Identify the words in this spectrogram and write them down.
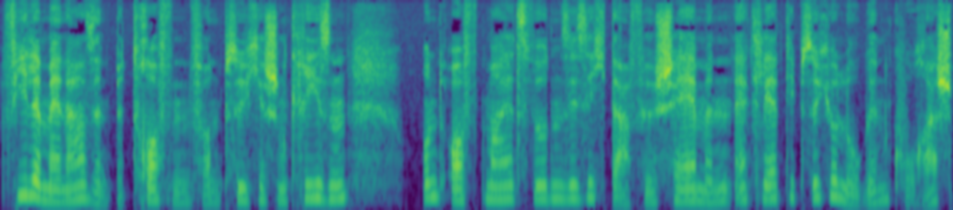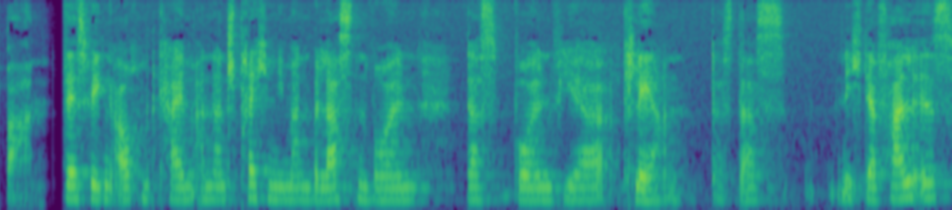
viele Männer sind betroffen von psychischen Krisen und oftmals würden sie sich dafür schämen, erklärt die Psychologin Cora Spahn. Deswegen auch mit keinem anderen sprechen, niemanden belasten wollen, das wollen wir klären, dass das nicht der Fall ist.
